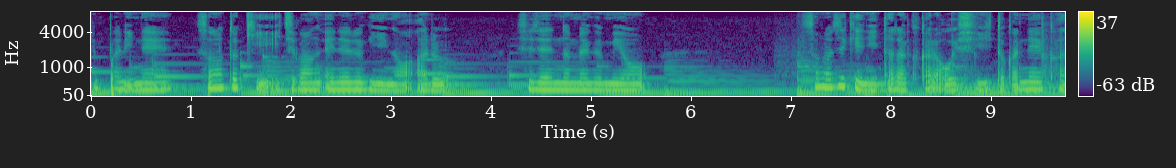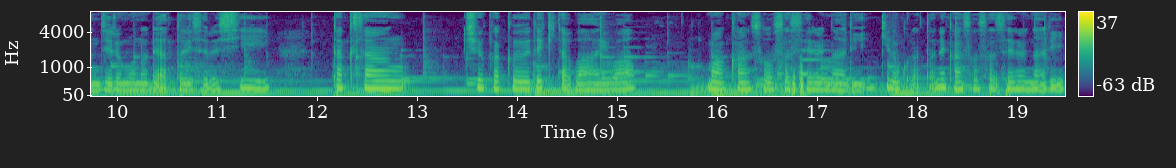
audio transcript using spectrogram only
やっぱりねその時一番エネルギーのある自然の恵みをその時期にいただくから美味しいとかね感じるものであったりするしたくさん収穫できた場合はまあ乾燥させるなりキノコだったらね乾燥させるなり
